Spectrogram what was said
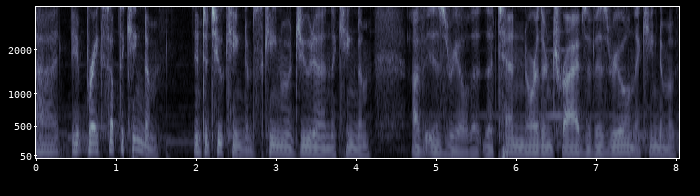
uh, it breaks up the kingdom into two kingdoms: the kingdom of Judah and the kingdom of Israel, the, the 10 northern tribes of Israel and the kingdom of,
